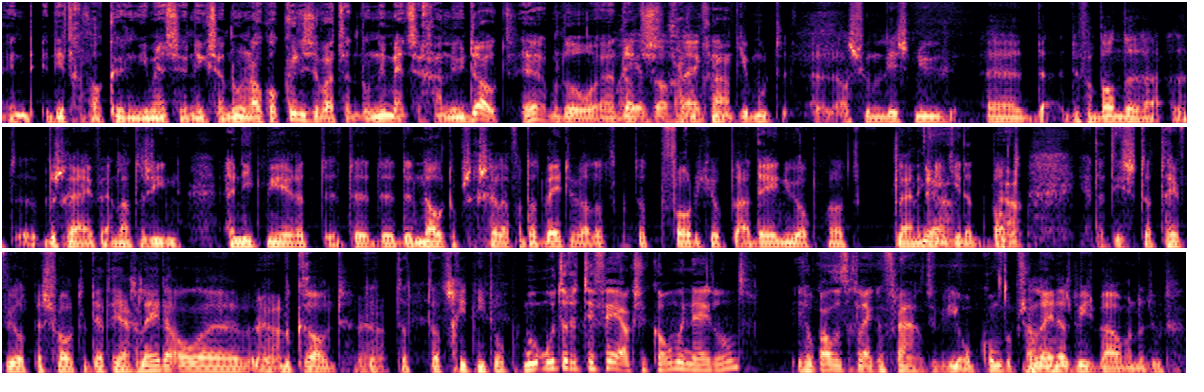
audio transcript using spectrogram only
in, in, dit geval kunnen die mensen er niks aan doen. ook al kunnen ze wat aan doen, die mensen gaan nu dood. Hè? Ik bedoel, dat je is wel gelijk, je moet als journalist nu de, de, verbanden beschrijven en laten zien. En niet meer het, de, de, de nood op zichzelf. Want dat weten we wel. Dat, dat fotootje op de AD nu ook, dat kleine kindje, ja. dat bad. Ja. ja. dat, is, dat heeft Wereldpersfoto 30 jaar geleden al uh, ja. bekroond. Dat, dat, dat schiet niet op. Mo moet er een tv-actie komen in Nederland? Is ook altijd gelijk een vraag natuurlijk die opkomt op zo'n Alleen als Bies Bouwman dat doet.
